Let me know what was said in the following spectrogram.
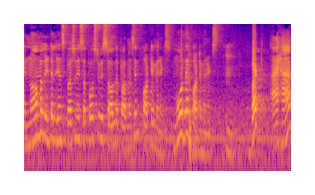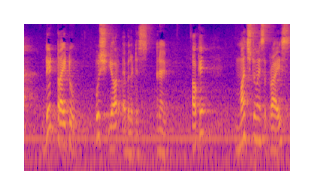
A normal intelligence person is supposed to be solve the problems in 40 minutes, more than 40 minutes. Hmm. But I have did try to push your abilities. Right. Okay. Much to my surprise,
